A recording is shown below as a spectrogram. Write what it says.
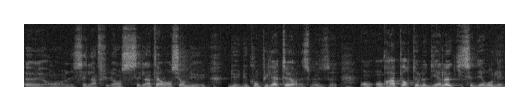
euh, l'influence, c'est l'intervention du, compilateur. On, on, rapporte le dialogue qui s'est déroulé.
